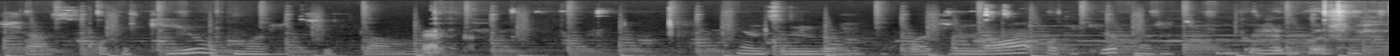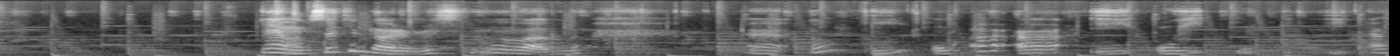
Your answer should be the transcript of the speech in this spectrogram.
Сейчас, отакі от можуть, типа. Так, Ні, це не дуже похоже, но отакі от можуть. боже, боже. Не, ну, кстати, нравится. Ну, ладно. Э, у, и, у, а, а, и, ой, у, и, а.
